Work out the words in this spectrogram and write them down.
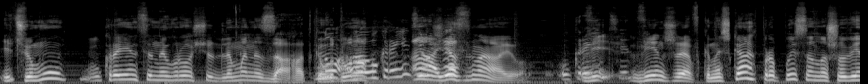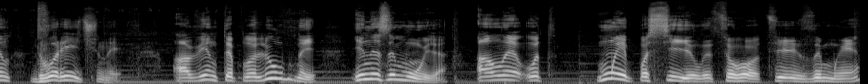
І чому українці не вирощують, для мене загадка. Ну, От воно... а українці А, вже я знаю. українці. Він, він же в книжках прописано, що він дворічний, а він теплолюбний і не зимує. Але от ми посіяли цього цієї зими,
